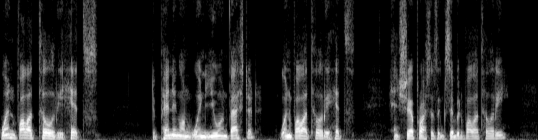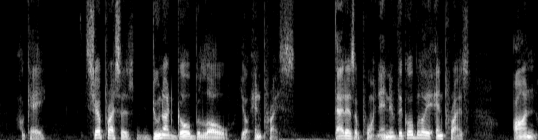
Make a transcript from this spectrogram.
when volatility hits, depending on when you invested, when volatility hits and share prices exhibit volatility, okay, share prices do not go below your end price. That is a point. And if they go below your end price on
